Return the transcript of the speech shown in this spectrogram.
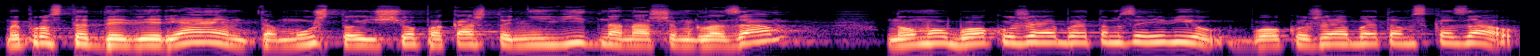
Мы просто доверяем тому, что еще пока что не видно нашим глазам, но мы, Бог уже об этом заявил, Бог уже об этом сказал.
